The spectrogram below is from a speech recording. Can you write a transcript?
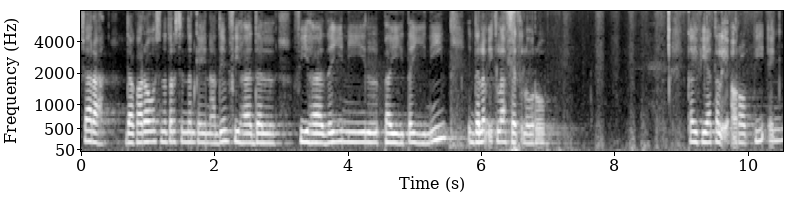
Syarah Dakara wasnatar sinten kay nadim fi hadal fi hadainil baitaini dalam ikhlas bait loro. Kaifiyatul i'rabi ing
